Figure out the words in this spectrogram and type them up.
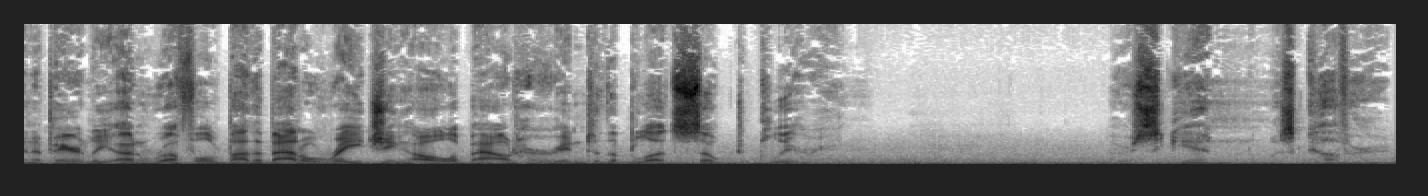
and apparently unruffled by the battle raging all about her into the blood soaked clearing. Her skin was covered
